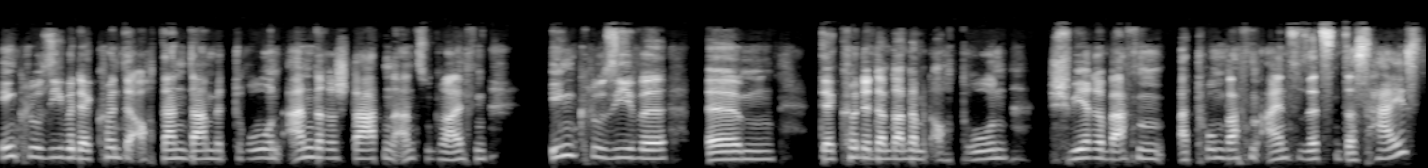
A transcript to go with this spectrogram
inklusive der könnte auch dann damit drohen, andere Staaten anzugreifen, inklusive ähm, der könnte dann, dann damit auch drohen, schwere Waffen, Atomwaffen einzusetzen. Das heißt,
